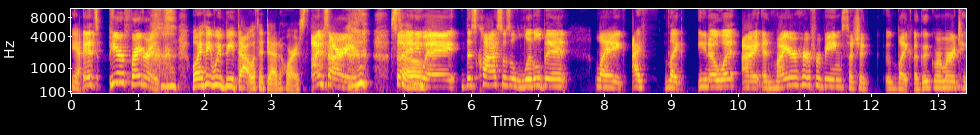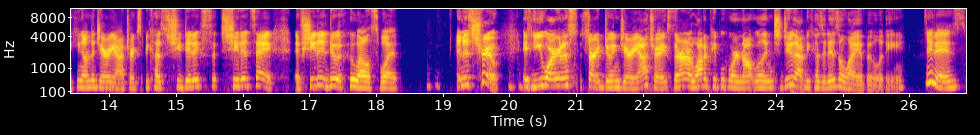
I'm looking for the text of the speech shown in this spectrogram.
Yeah. It's pure fragrance. well, I think we beat that with a dead horse. I'm sorry. So, So- anyway, this class was a little bit like I like you know what I admire her for being such a like a good groomer taking on the geriatrics because she did ex- she did say if she didn't do it who else would and it's true if you are going to start doing geriatrics there are a lot of people who are not willing to do that because it is a liability It is.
